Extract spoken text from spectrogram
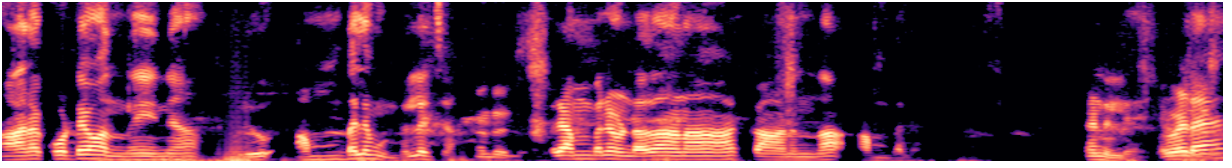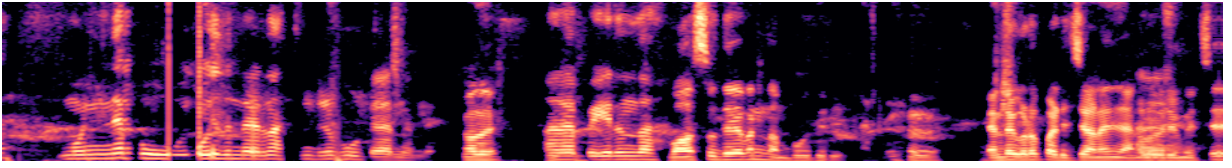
ആനക്കോട്ടെ വന്നു കഴിഞ്ഞാൽ ഒരു അമ്പലമുണ്ട് അല്ലേ അച്ഛാ? ഒരു അമ്പലമുണ്ട്. അതാണ് ആ കാണുന്ന അമ്പലം. കണ്ടില്ലേ? ഇവിടെ മുന്നേ പൂജ ചെയ്തിട്ടുണ്ടായിരുന്ന അച്ഛന്റെ ഒരു കൂട്ടുകാരനല്ലേ? അതെ. അതെ പേരെന്താ? വാസുദേവൻ നമ്പൂതിരി. എന്റെ കൂടെ പഠിച്ചാണ് ഞങ്ങൾ ഒരുമിച്ച്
